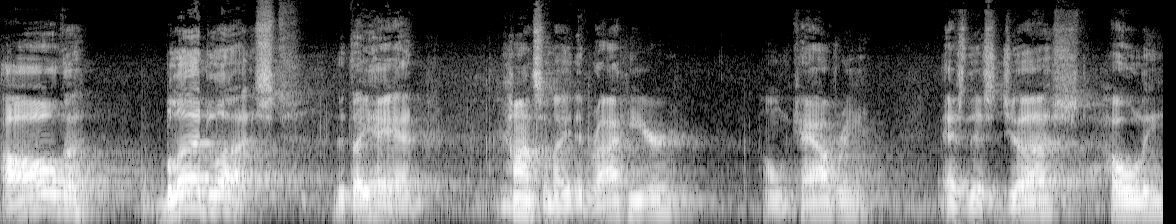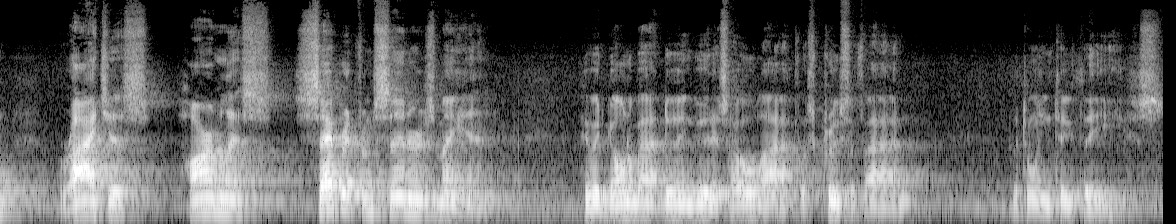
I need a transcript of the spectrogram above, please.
all the bloodlust that they had consummated right here on Calvary as this just, holy, righteous, harmless, separate from sinners man who had gone about doing good his whole life was crucified between two thieves.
